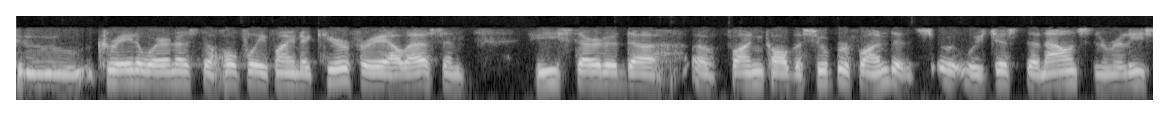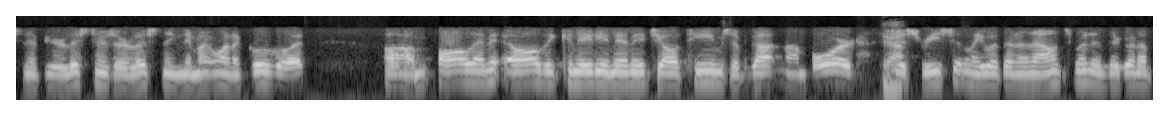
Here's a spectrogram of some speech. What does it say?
to create awareness to hopefully find a cure for ALS, and he started a, a fund called the Super Fund. It's, it was just announced and released, and if your listeners are listening, they might want to Google it. Um, all all the Canadian NHL teams have gotten on board yeah. just recently with an announcement, and they're going to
